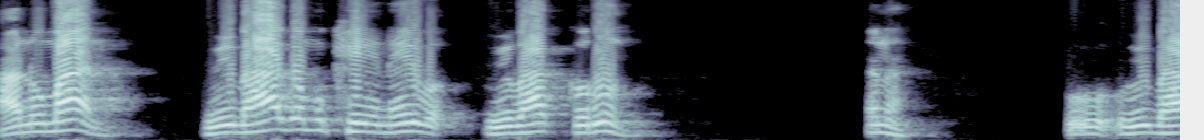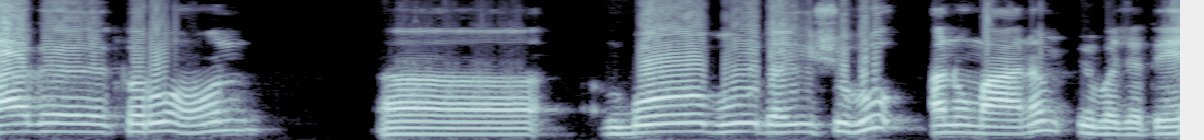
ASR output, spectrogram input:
अनुमान विभाग मुखे नैव विभाग करून है ना? विभाग करून बोबुधैषु अनुमानम विभजते.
